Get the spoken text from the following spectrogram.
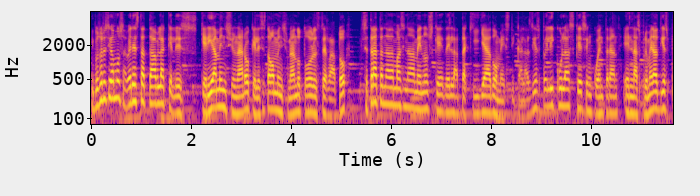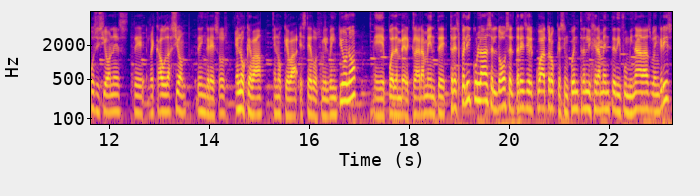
Y pues ahora sí vamos a ver esta tabla que les quería mencionar o que les he estado mencionando todo este rato. Se trata nada más y nada menos que de la taquilla doméstica, las 10 películas que se encuentran en las primeras 10 posiciones de recaudación de ingresos en lo que va, en lo que va este 2021. Eh, pueden ver claramente tres películas, el 2, el 3 y el 4, que se encuentran ligeramente difuminadas o en gris.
